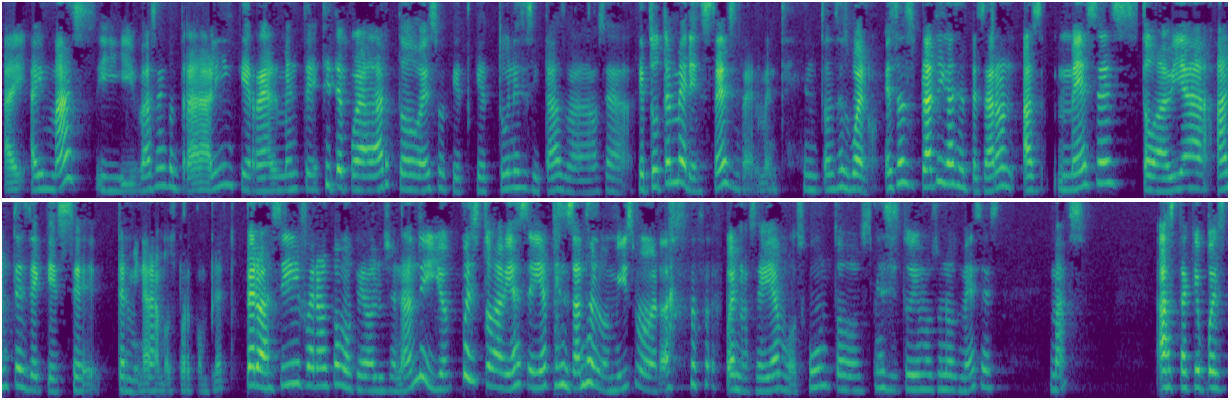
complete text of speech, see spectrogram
hay, hay, más y vas a encontrar a alguien que realmente sí te pueda dar todo eso que, que tú necesitas, ¿verdad? O sea, que tú te mereces realmente. Entonces, bueno, esas pláticas empezaron hace meses todavía antes de que se termináramos por completo. Pero así fueron como que evolucionando y yo pues todavía seguía pensando lo mismo, ¿verdad? bueno, seguíamos juntos, así estuvimos unos meses más hasta que pues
